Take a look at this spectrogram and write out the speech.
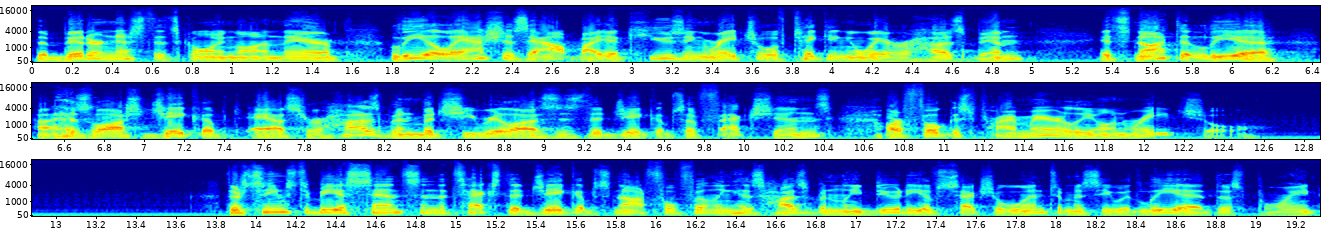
The bitterness that's going on there. Leah lashes out by accusing Rachel of taking away her husband. It's not that Leah uh, has lost Jacob as her husband, but she realizes that Jacob's affections are focused primarily on Rachel. There seems to be a sense in the text that Jacob's not fulfilling his husbandly duty of sexual intimacy with Leah at this point,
